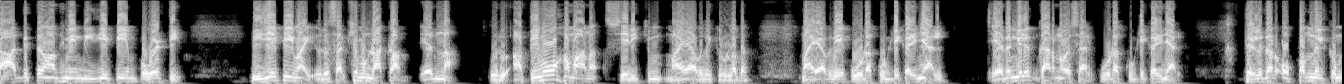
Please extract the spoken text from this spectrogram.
ആദിത്യനാഥിനെയും ബി ജെ പിയും പുകഴ്ത്തി ബി ജെ പിയുമായി ഒരു സഖ്യമുണ്ടാക്കാം എന്ന ഒരു അതിമോഹമാണ് ശരിക്കും മായാവതിക്കുള്ളത്. മായാവതിയെ കൂടെ കൂട്ടിക്കഴിഞ്ഞാൽ ഏതെങ്കിലും കാരണവശാൽ കൂടെ കൂട്ടിക്കഴിഞ്ഞാൽ ദളിതർ ഒപ്പം നിൽക്കും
